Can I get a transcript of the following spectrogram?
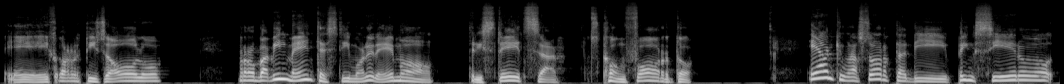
e cortisolo. Probabilmente stimoleremo tristezza, sconforto, è anche una sorta di pensiero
